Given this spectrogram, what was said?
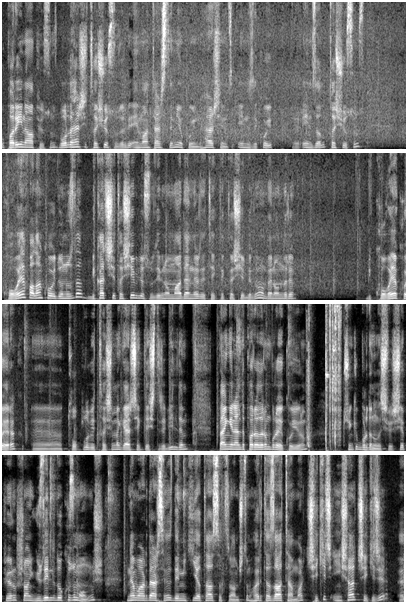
Bu parayı ne yapıyorsunuz? Bu arada her şeyi taşıyorsunuz. Öyle bir envanter sistemi yok oyunda. Her şeyinizi elinize koyup e, elinize alıp taşıyorsunuz. Kovaya falan koyduğunuzda birkaç şey taşıyabiliyorsunuz. Demin o madenleri de tek tek taşıyabilirdim ama ben onları bir kovaya koyarak e, toplu bir taşıma gerçekleştirebildim. Ben genelde paralarımı buraya koyuyorum. Çünkü buradan alışveriş yapıyorum. Şu an 159'um olmuş. Ne var derseniz deminki yatağı satın almıştım. Harita zaten var. Çekiç, inşaat çekici e,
